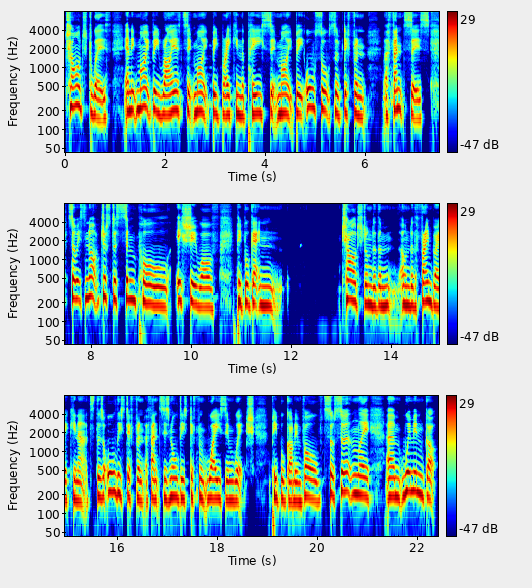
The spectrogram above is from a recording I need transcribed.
charged with. And it might be riots, it might be breaking the peace, it might be all sorts of different offences. So it's not just a simple issue of people getting charged under the under the frame breaking act there's all these different offences and all these different ways in which people got involved so certainly um, women got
